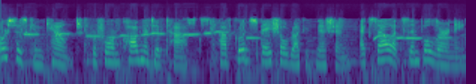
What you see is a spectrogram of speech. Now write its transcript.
Horses can count, perform cognitive tasks, have good spatial recognition, excel at simple learning,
